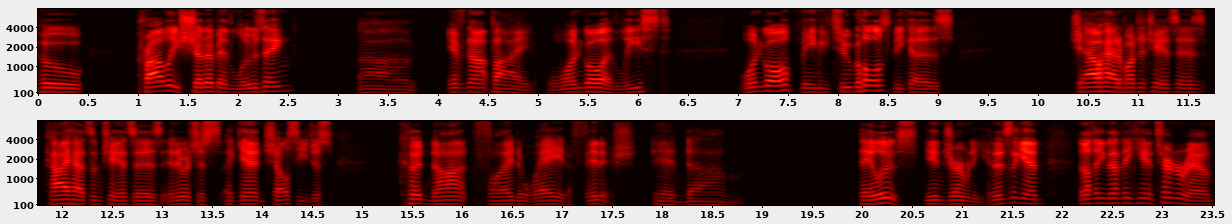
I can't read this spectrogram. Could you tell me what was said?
who probably should have been losing, uh, if not by one goal, at least one goal, maybe two goals, because João had a bunch of chances. Kai had some chances. And it was just, again, Chelsea just could not find a way to finish. And um, they lose in Germany. And it's, again, nothing that they can't turn around.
